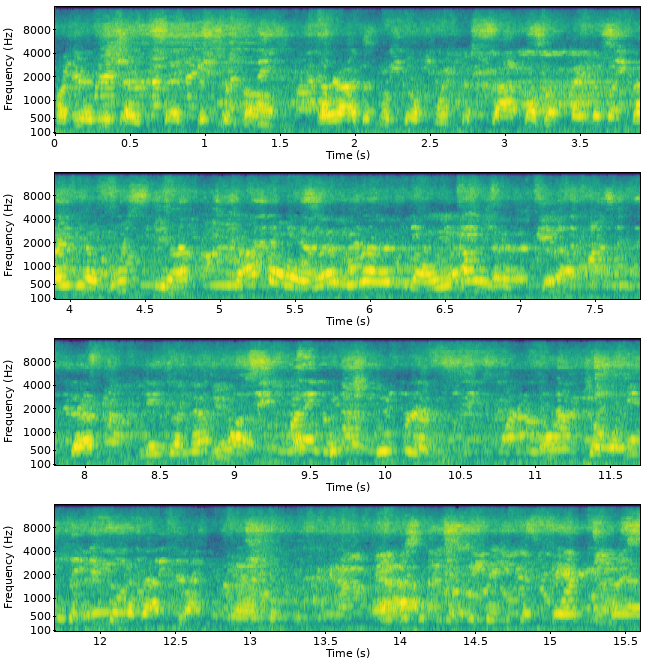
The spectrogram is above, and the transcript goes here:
The uh, Morado goes to a point to Santos. Bantay na bantay niya. Bustia. Sapo, well run by Alex. That is is taking it very well.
